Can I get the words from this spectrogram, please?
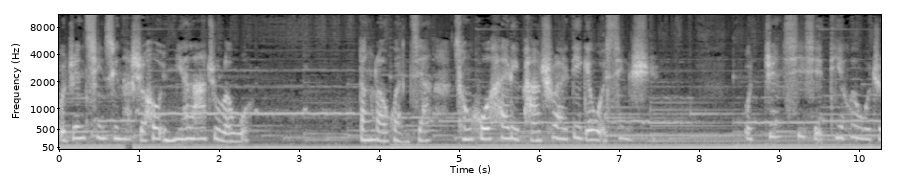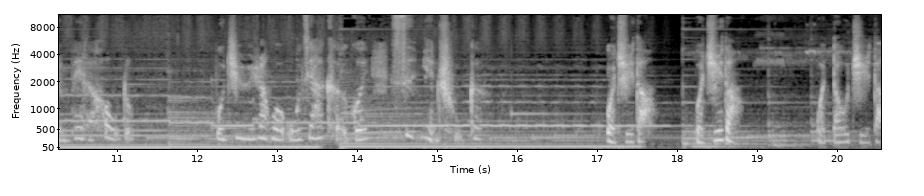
我真庆幸那时候云烟拉住了我。”当老管家从火海里爬出来递给我信时，我真谢谢爹为我准备了后路，不至于让我无家可归、四面楚歌。我知道，我知道，我都知道。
